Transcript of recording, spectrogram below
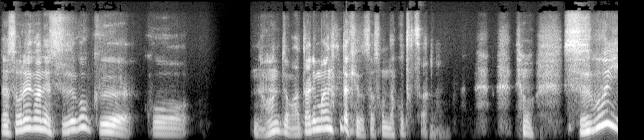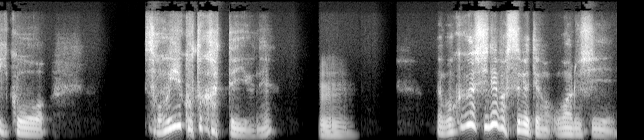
らそれがね、すごく、こう、なんていうの当たり前なんだけどさ、そんなことさ。でも、すごい、こう、そういうことかっていうね。うん。僕が死ねば全てが終わるし、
